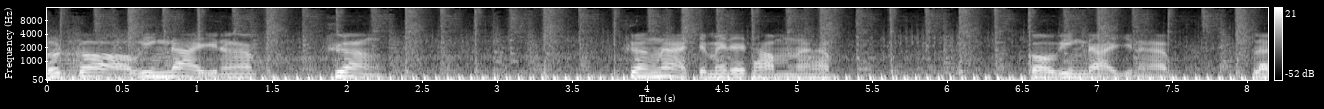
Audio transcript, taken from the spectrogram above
รถก็วิ่งได้อยู่นะครับ เครื่อง เครื่องน่าจะไม่ได้ทำนะครับ ก็วิ่งได้อยู่นะครับ เรา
